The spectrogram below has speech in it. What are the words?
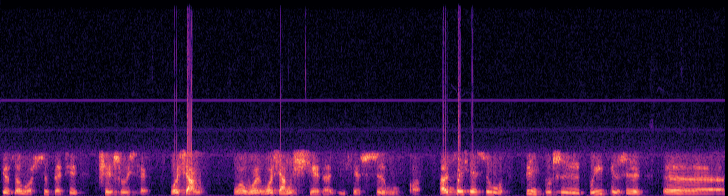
就是说我试着去去书写，我想我我我想写的一些事物啊，而这些事物并不是不一定是。呃，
